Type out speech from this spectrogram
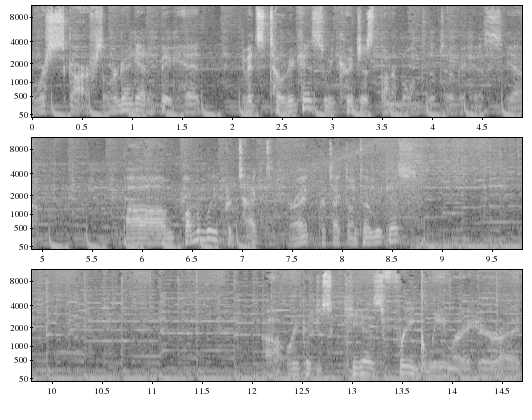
We're Scarf, so we're gonna get a big hit. If it's Togekiss, we could just Thunderbolt into the Togekiss, yeah. Um, probably Protect, right? Protect on Togekiss. Uh, or he could just, he has free Gleam right here, right?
